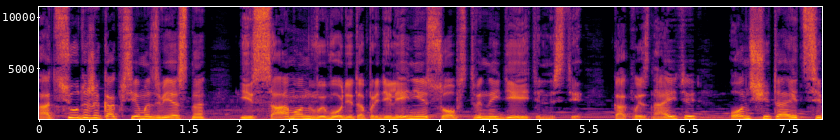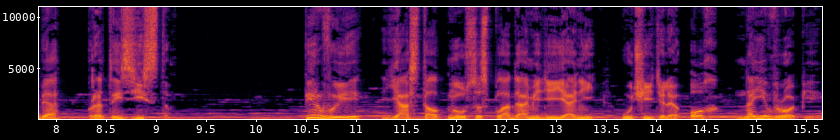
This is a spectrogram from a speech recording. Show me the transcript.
Отсюда же, как всем известно, и сам он выводит определение собственной деятельности. Как вы знаете, он считает себя протезистом. Впервые я столкнулся с плодами деяний учителя Ох на Европе.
